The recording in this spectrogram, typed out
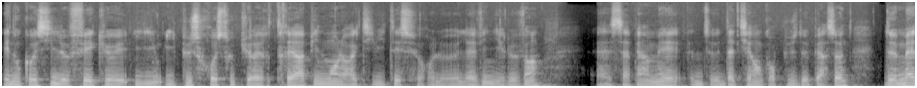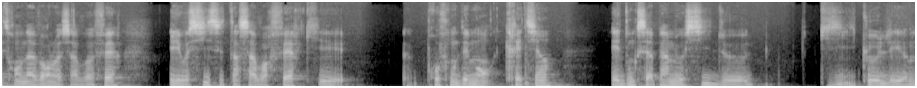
Et donc aussi le fait qu'ils puissent restructurer très rapidement leur activité sur la vigne et le vin, ça permet d'attirer encore plus de personnes, de mettre en avant le savoir-faire. Et aussi, c'est un savoir-faire qui est euh, profondément chrétien. Et donc, ça permet aussi de, que, les, euh,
